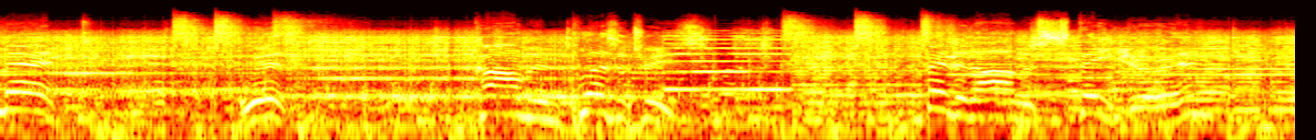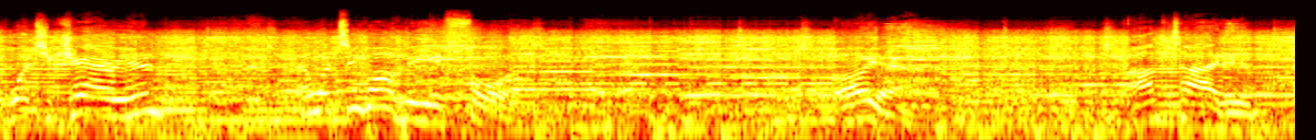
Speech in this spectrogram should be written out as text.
met with common pleasantries. Depending on the state you're in, what you're carrying, and what you want me for. Oh yeah. I'm tied in.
